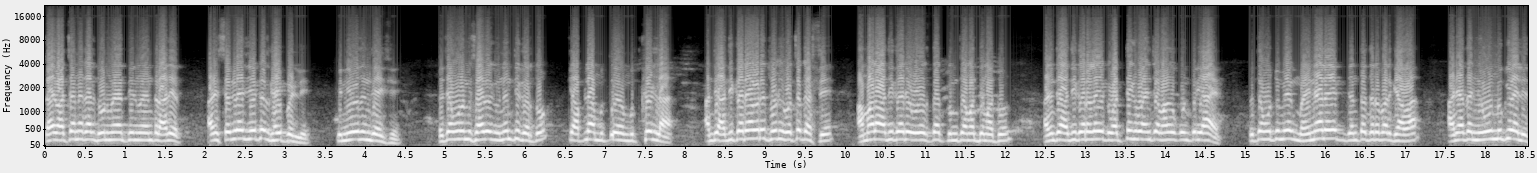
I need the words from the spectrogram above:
साहेब अचानक आले दोन महिन्यात तीन महिन्यानंतर आलेत आणि सगळ्याची एकच घाई पडली की निवेदन द्यायचे. त्याच्यामुळे मी साहेब एक विनंती करतो की आपल्या मुत मुतखेडला आणि त्या अधिकाऱ्यावरही थोडी वचक असते. आम्हाला अधिकारी ओळखतात तुमच्या माध्यमातून आणि त्या अधिकाऱ्याला एक वाटते की यांच्या मागे कोणतरी आहे. तर त्यामुळे तुम्ही एक महिन्याला एक जनता दरबार घ्यावा आणि आता निवडणुकी आलीत.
